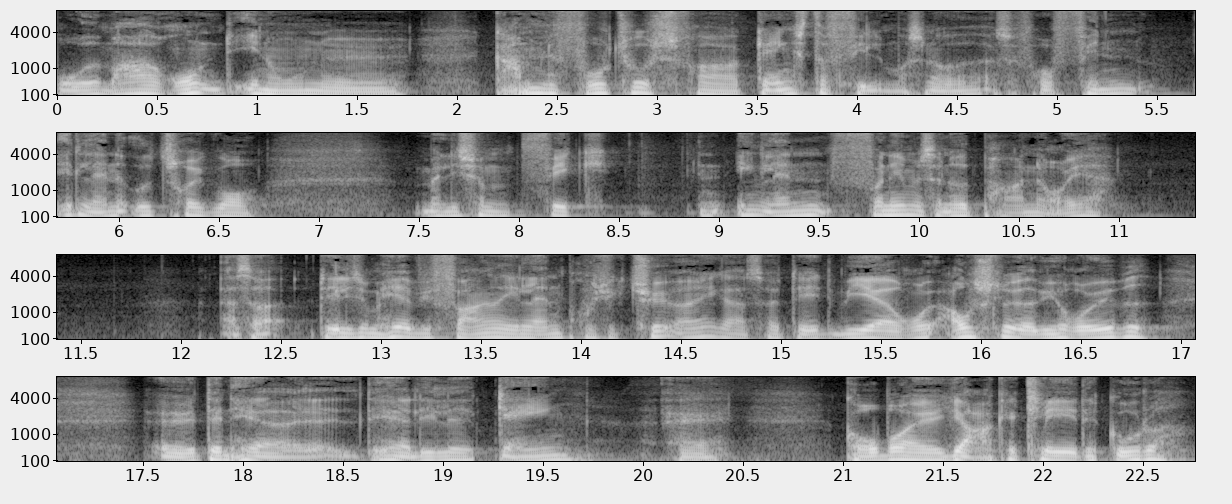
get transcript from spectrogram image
rodet meget rundt i nogle øh, gamle fotos fra gangsterfilm og sådan noget, altså for at finde et eller andet udtryk, hvor man ligesom fik en, en eller anden fornemmelse af noget paranoia. Altså, det er ligesom her, vi fangede en eller anden projektør, ikke? Altså, det, vi er afsløret, vi har røbet øh, den her, øh, det her lille gang af cowboy-jakkeklædte gutter.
